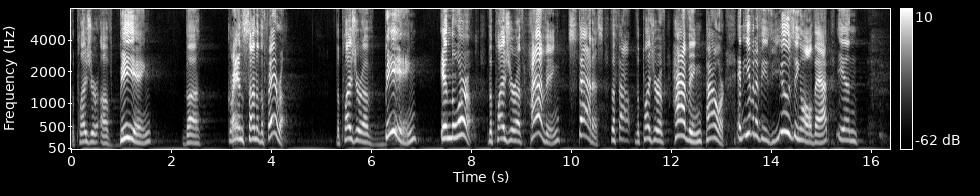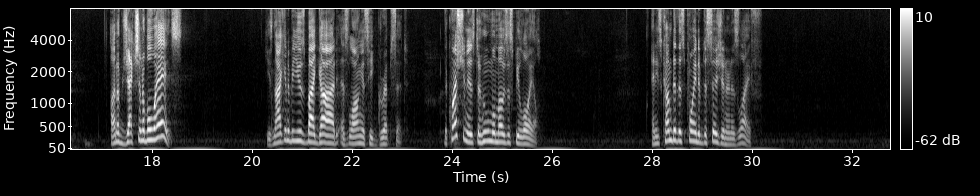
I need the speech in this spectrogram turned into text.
The pleasure of being the grandson of the Pharaoh. The pleasure of being in the world. The pleasure of having status. The, fa- the pleasure of having power. And even if he's using all that in unobjectionable ways, he's not going to be used by God as long as he grips it. The question is to whom will Moses be loyal? And he's come to this point of decision in his life.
